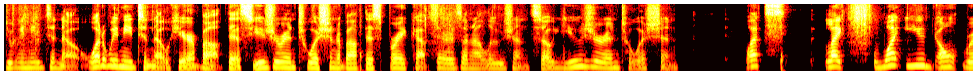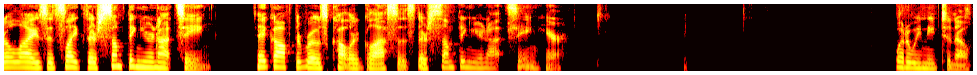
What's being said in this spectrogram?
do we need to know? What do we need to know here about this? Use your intuition about this breakup. There's an illusion. So use your intuition. What's like what you don't realize? It's like there's something you're not seeing. Take off the rose colored glasses. There's something you're not seeing here. What do we need to know?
